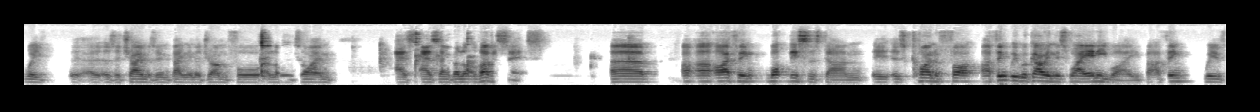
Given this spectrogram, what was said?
we uh, as a chamber's been banging the drum for a long time as as have a lot of other sets. Uh, I- I, think what this has done is kind of far. I think we were going this way anyway, but I think with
